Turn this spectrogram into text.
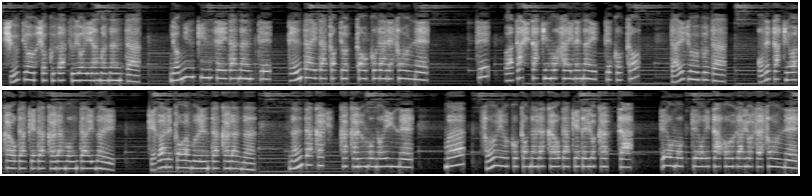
宗教色が強い山なんだ。女人禁制だなんて、現代だとちょっと怒られそうね。って、私たちも入れないってこと？大丈夫だ。俺たちは顔だけだから問題ない。汚れとは無縁だからな。なんだか引っかかるものいいね。まあ、そういうことなら顔だけでよかった。って思っておいた方が良さそうね。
